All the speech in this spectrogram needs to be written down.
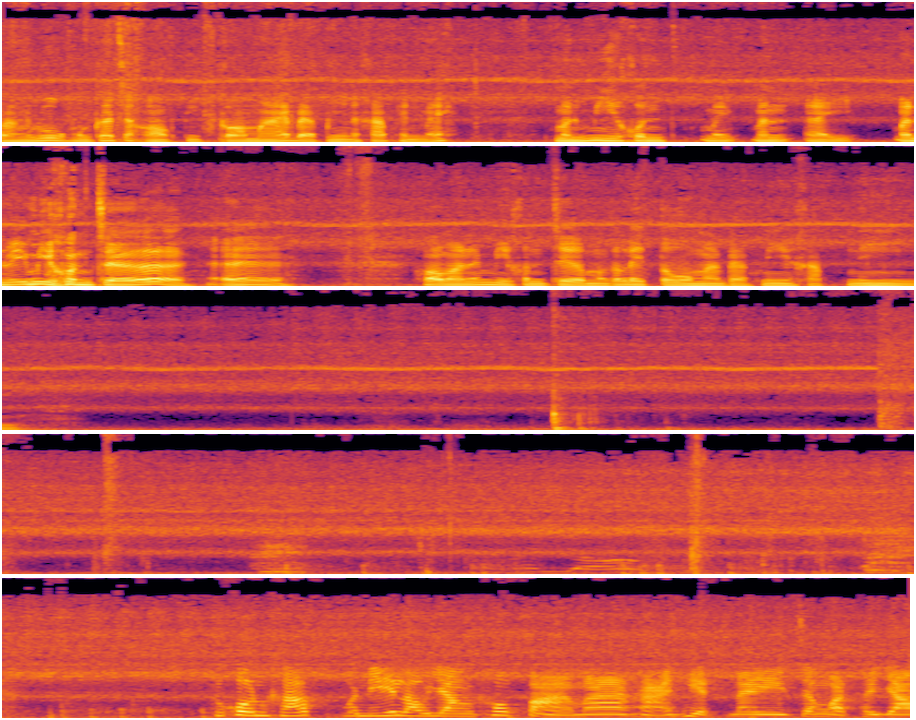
บางลูกมันก็จะออกติดกอไม้แบบนี้นะครับ เห็นไหมมันมีคนไม่มันไอมันไม่มีคนเจอ เออ พอมันไม่มีคนเจอมันก็เลยโตมาแบบนี้ครับ นี่ทุกคนครับ วันนี้เรายังเข้าป่ามาหาเห็ดในจังหวัดพะเยา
